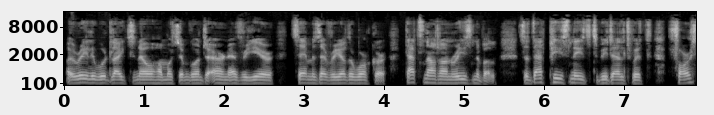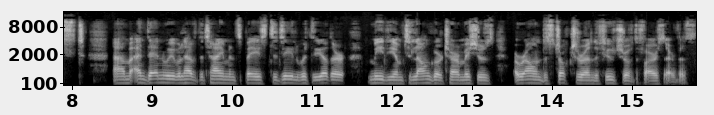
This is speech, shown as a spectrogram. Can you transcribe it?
"I really would like to know how much I'm going to earn every year, same as every other worker." That's not unreasonable. So that piece needs to be dealt with first, um, and then we will have the time and space to deal with the other medium to longer term issues around the structure and the future of the fire service.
